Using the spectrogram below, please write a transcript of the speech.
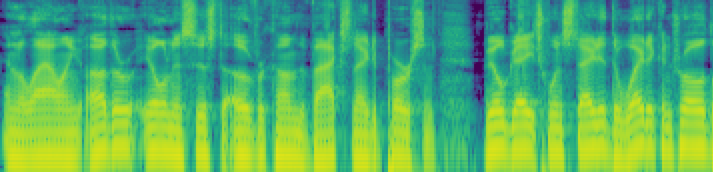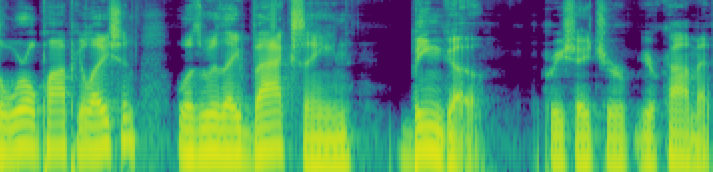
and allowing other illnesses to overcome the vaccinated person. Bill Gates once stated the way to control the world population was with a vaccine. Bingo. Appreciate your, your comment.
